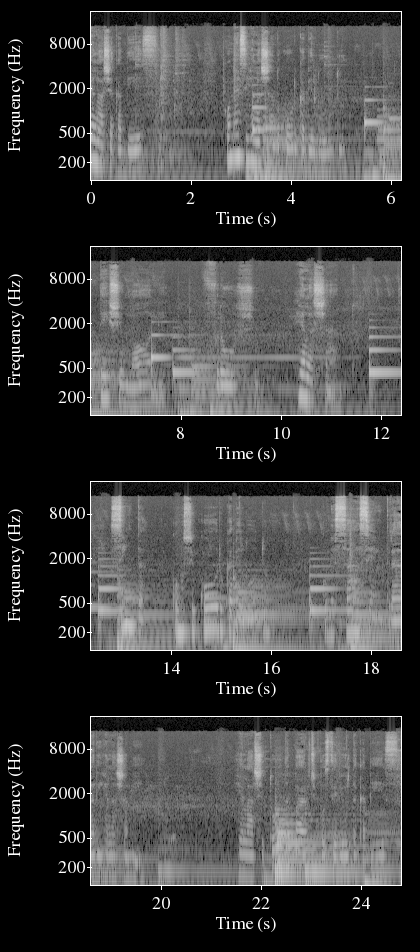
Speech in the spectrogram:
Relaxe a cabeça. Comece relaxando o couro cabeludo. Deixe-o mole, frouxo, relaxado. Sinta como se o couro cabeludo começasse a entrar em relaxamento. Relaxe toda a parte posterior da cabeça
